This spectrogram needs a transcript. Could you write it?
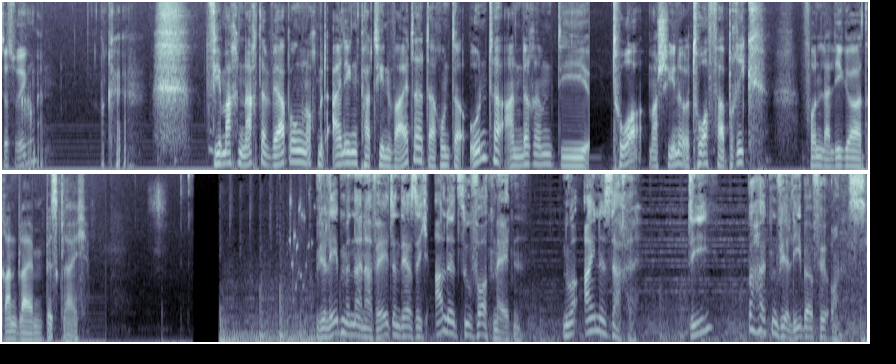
deswegen. Amen. Okay. Wir machen nach der Werbung noch mit einigen Partien weiter, darunter unter anderem die Tormaschine oder Torfabrik von La Liga. Dranbleiben. Bis gleich. Wir leben in einer Welt, in der sich alle zu Wort melden. Nur eine Sache. Die behalten wir lieber für uns.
